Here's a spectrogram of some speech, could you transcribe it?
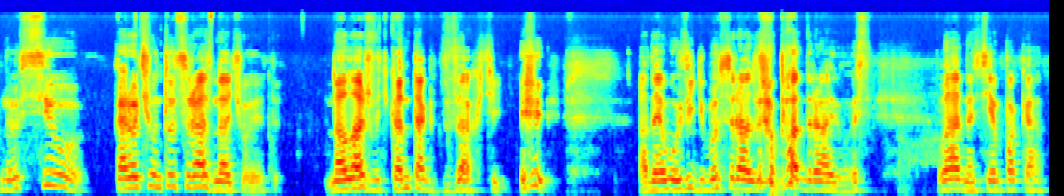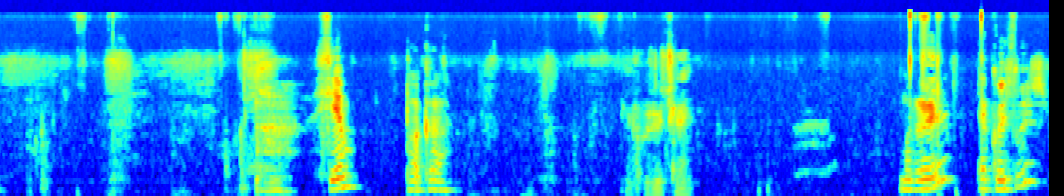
Ну все. Короче, он тут сразу начал это налаживать контакт с Захчей. Она ему, видимо, сразу же понравилась. Ладно, всем пока. Всем пока. Выключай. Мры? Такой слышь?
